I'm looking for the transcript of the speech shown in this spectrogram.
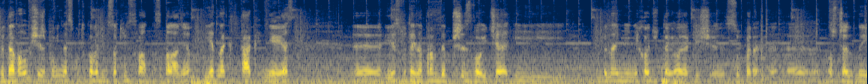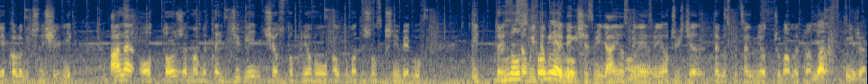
wydawałoby się, że powinna skutkować wysokim spa- spalaniem, jednak tak nie jest. Yy, Jest tutaj naprawdę przyzwoicie i bynajmniej nie chodzi tutaj o jakiś e, super e, e, oszczędny i ekologiczny silnik, ale o to, że mamy tutaj 9-stopniową automatyczną skrzynię biegów. I to jest Mnóstwo niesamowite, bo te biegów. biegi się zmieniają, zmieniają, Ojej. zmieniają. Oczywiście tego specjalnie nie odczuwamy, prawda? Jak w tirze.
